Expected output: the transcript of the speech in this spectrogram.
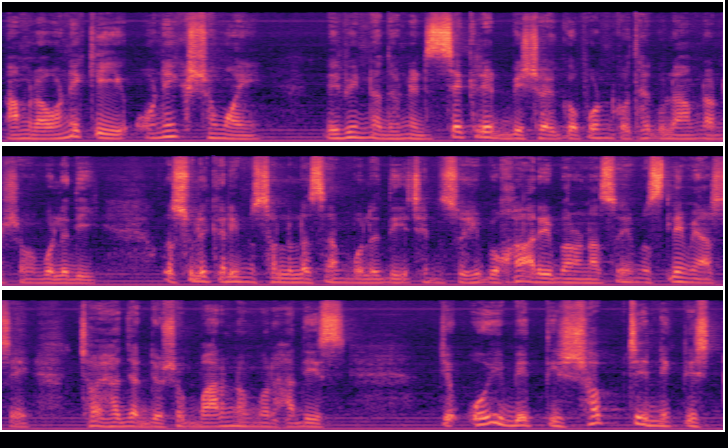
আমরা অনেকেই অনেক সময় বিভিন্ন ধরনের সিক্রেট বিষয়, গোপন কথাগুলো আমরা অনেক সময় বলে দিই। রসুল করিম সাল্লাহ সাল্লাম বলে দিয়েছেন সহি বুখারি বর্ণনা সহি মুসলিমে আসে, ছয় হাজার দুশো বারো নম্বর হাদিস। যে ওই ব্যক্তি সবচেয়ে নিকৃষ্ট,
